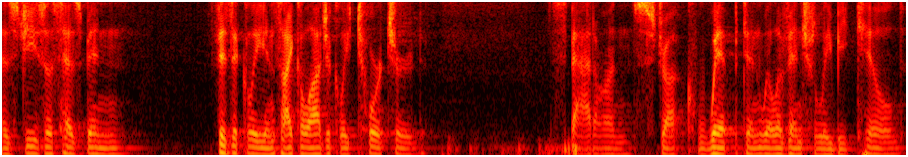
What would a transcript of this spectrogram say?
as Jesus has been physically and psychologically tortured, spat on, struck, whipped, and will eventually be killed.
